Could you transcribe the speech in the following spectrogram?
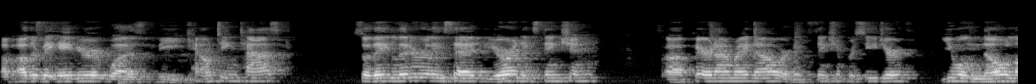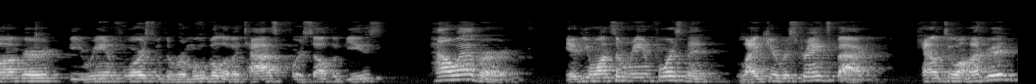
of other behavior was the counting task. So they literally said, you're an extinction uh, paradigm right now or an extinction procedure. You will no longer be reinforced with the removal of a task for self-abuse. However, if you want some reinforcement, like your restraints back, count to 100,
